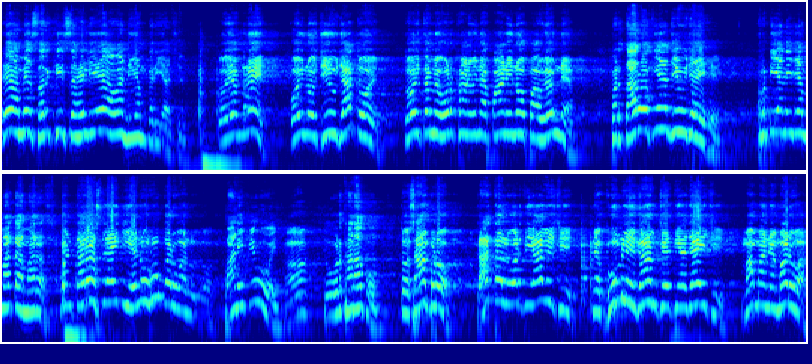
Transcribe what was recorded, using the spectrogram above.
એ અમે સરખી સહેલીએ આવા નિયમ કર્યા છે. તો એમ નહીં કોઈનો જીવ જાતો હોય તોય તમે ઓળખાણ વિના પાણી ન પાવ એમને પણ તારો ક્યાં જીવ જાય છે? ખૂટિયાની જે માતા મારસ. પણ તરસ લાગી એનું શું કરવાનું તો? પાણી પીવું હોય? તો ઓળખાણ આપો. તો સાંભળો ધાતલ વરથી આવી છી ને ગુમલી ગામ છે ત્યાં જાય છી. મામાને મળવા.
